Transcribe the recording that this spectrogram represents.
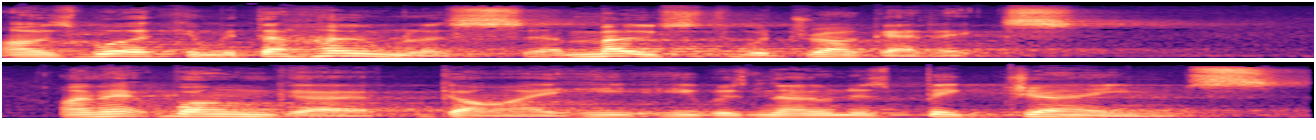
I was working with the homeless. Uh, most were drug addicts. I met one guy. He, he was known as Big James.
